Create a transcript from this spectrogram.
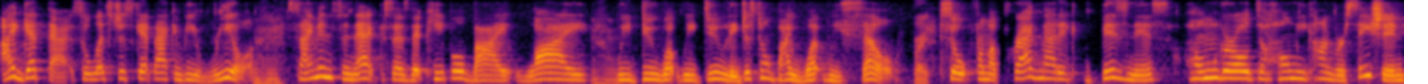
I get that. So let's just get back and be real. Mm-hmm. Simon Sinek says that people buy why mm-hmm. we do what we do, they just don't buy what we sell. Right. So, from a pragmatic business, homegirl to homie conversation,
